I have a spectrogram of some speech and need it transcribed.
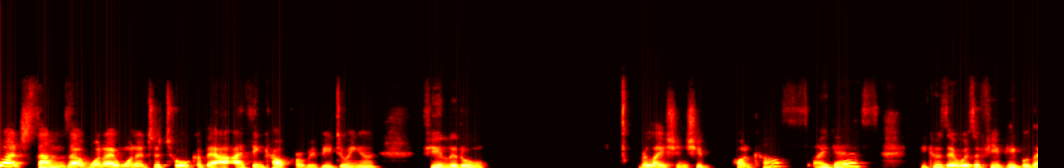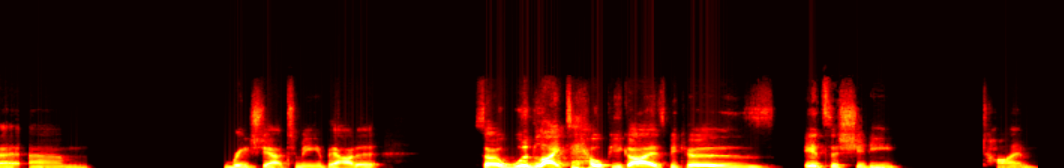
much sums up what I wanted to talk about. I think I'll probably be doing a few little relationship podcasts, I guess, because there was a few people that um, reached out to me about it. So I would like to help you guys because it's a shitty time.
